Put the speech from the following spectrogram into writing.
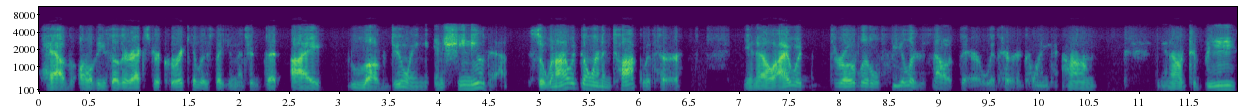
have all these other extracurriculars that you mentioned that I love doing, and she knew that. So when I would go in and talk with her, you know, I would throw little feelers out there with her, going, um, you know, to be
